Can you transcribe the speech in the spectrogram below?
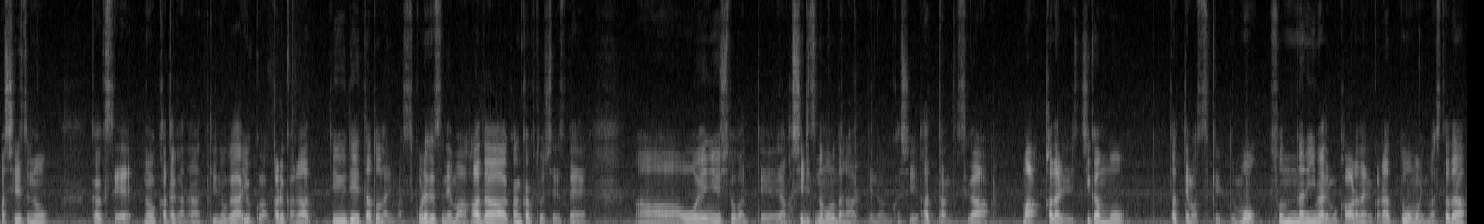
ま、私立の学生の方かなっていうのがよくわかるかなっていうデータとなります。これですねまあ肌感覚としてですねあ応援入試とかってなんか私立なものだなっていうのは昔あったんですがまあかなり時間も経ってますけれどもそんなに今でも変わらないのかなと思います。ただ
